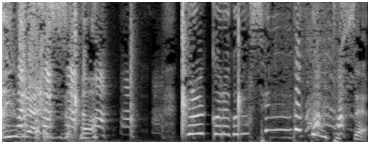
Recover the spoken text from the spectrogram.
아닌 줄 알았어요. 그럴 거라고는 생각도 못했어요.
